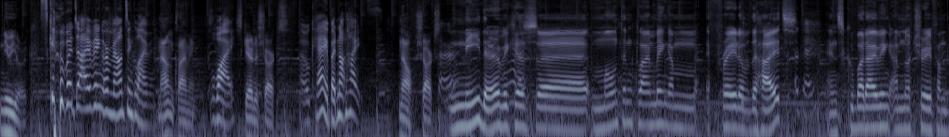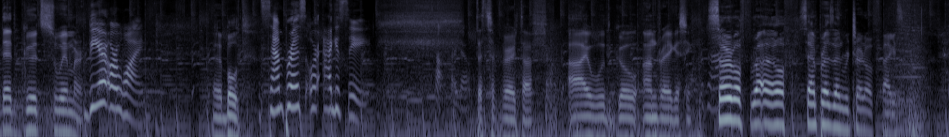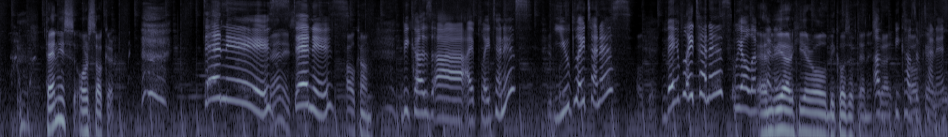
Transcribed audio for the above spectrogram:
New York. Scuba diving or mountain climbing? Mountain climbing. Why? Scared of sharks. Okay, but not heights. No, sharks. Neither, because uh, mountain climbing, I'm afraid of the heights. Okay. And scuba diving, I'm not sure if I'm that good swimmer. Beer or wine? Uh, both. Sampras or Agassi? Tough, I know. That's a very tough. I would go Andre Agassi. Serve of, uh, of Sampras and return of Agassi. Tennis or soccer? Tennis. Tennis. Tennis. How come? Because uh, I play tennis. You play tennis. Okay. They play tennis. We all love And tennis. And we are here all because of tennis, Uh, right? because of tennis.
